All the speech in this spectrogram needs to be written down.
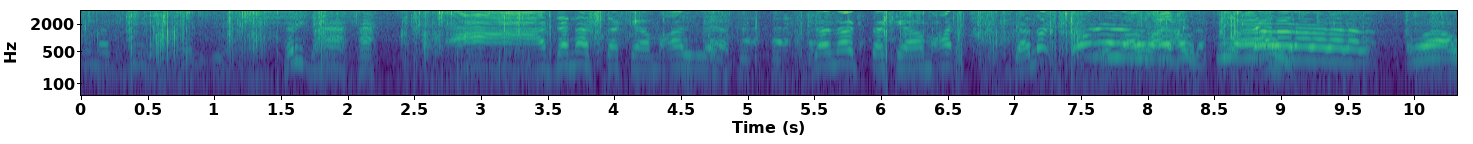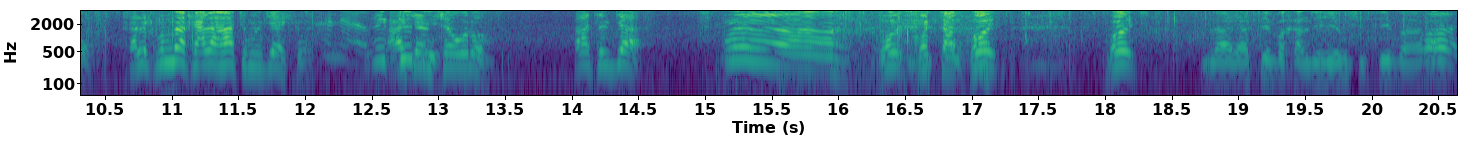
دي مسجونة ارجع آه زنقتك يا معلم. زنقتك يا معلم. زنقت. اوعى لا اوعى لا لا لا لا. لا خليك من هناك على هاتهم الجاي شوي عشان كده. يصوروه هات الجاي. خذ خذ تعال خذ لا لا سيبه خليه يمشي سيبه يا راجل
